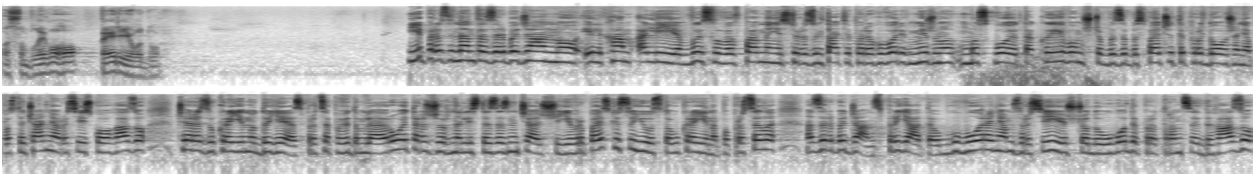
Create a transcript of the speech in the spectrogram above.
особливого періоду. І президент Азербайджану Ільхам Алієв висловив впевненість у результаті переговорів між Мо- Москвою та Києвом, щоб забезпечити продовження постачання російського газу через Україну до ЄС. Про це повідомляє Reuters. Журналісти зазначають, що Європейський Союз та Україна попросили Азербайджан сприяти обговоренням з Росією щодо угоди про транзит газу,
